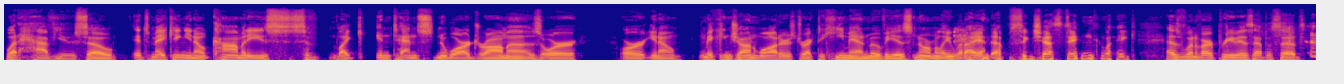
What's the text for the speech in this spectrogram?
what have you. So it's making, you know, comedies like intense noir dramas or or, you know, making John Waters direct a He-Man movie is normally what I end up suggesting like as one of our previous episodes.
